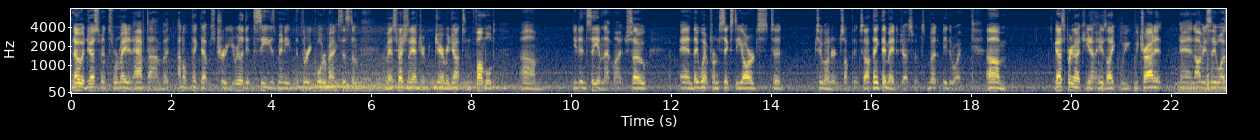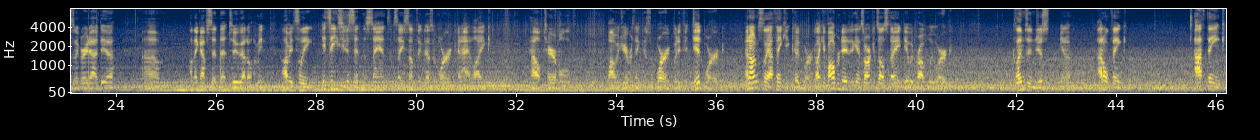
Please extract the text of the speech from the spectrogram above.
no adjustments were made at halftime, but I don't think that was true. You really didn't see as many the three quarterback system. I mean, especially after Jeremy Johnson fumbled, um, you didn't see him that much. So, and they went from 60 yards to 200 and something. So I think they made adjustments, but either way, um, Gus pretty much, you know, he was like, we, we tried it, and obviously it wasn't a great idea. Um, I think I've said that too. I don't. I mean, obviously it's easy to sit in the stands and say something doesn't work and act like how terrible. Why would you ever think this would work? But if it did work, and honestly, I think it could work. Like if Auburn did it against Arkansas State, it would probably work. Clemson just, you know, I don't think. I think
